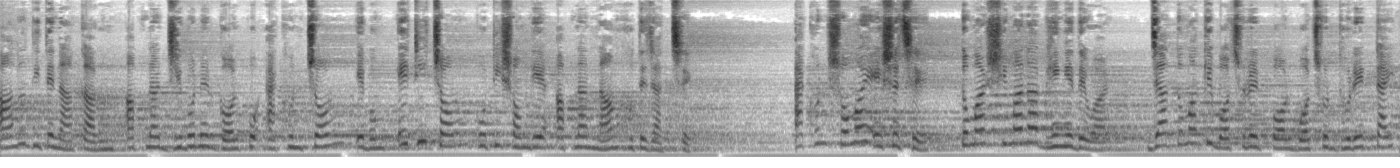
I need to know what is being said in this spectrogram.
আলো দিতে না কারণ আপনার জীবনের গল্প এখন চরম এবং এটি চরম কোটি সঙ্গে আপনার নাম হতে যাচ্ছে। এখন সময় এসেছে তোমার সীমানা ভেঙে দেওয়ার, যা তোমাকে বছরের পর বছর ধরে টাইট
